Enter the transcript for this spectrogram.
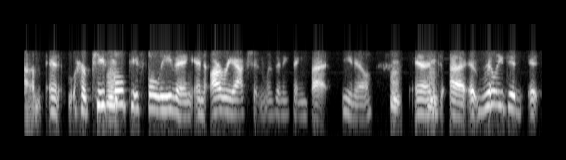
um, and her peaceful, peaceful leaving, and our reaction was anything but, you know. Hmm. and uh it really did it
